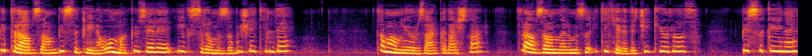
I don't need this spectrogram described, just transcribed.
Bir trabzan, bir sık iğne olmak üzere ilk sıramızı bu şekilde tamamlıyoruz arkadaşlar. Trabzanlarımızı iki kere de çekiyoruz. Bir sık iğne,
